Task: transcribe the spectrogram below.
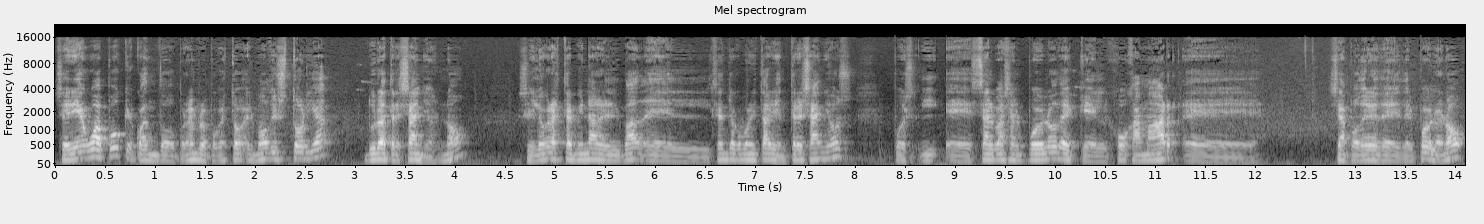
Sería guapo que cuando, por ejemplo, porque esto, el modo historia dura tres años, ¿no? Si logras terminar el, centro comunitario en tres años, pues eh, salvas al pueblo de que el Hojamar eh, se apodere del pueblo, ¿no?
